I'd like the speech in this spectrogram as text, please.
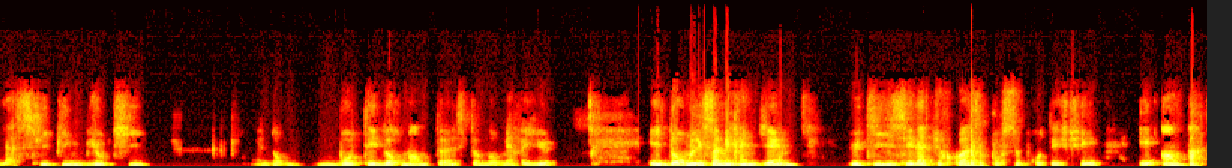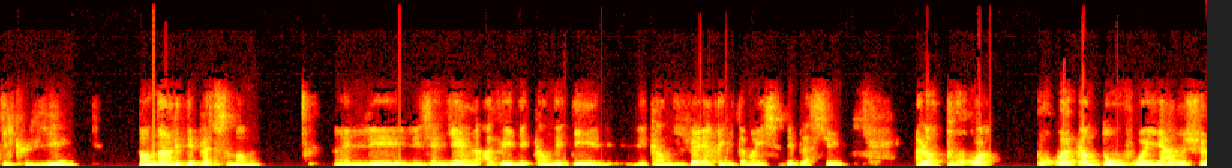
la Sleeping Beauty, nom beauté dormante, hein, c'est un nom merveilleux, et donc les Amérindiens utilisaient la turquoise pour se protéger, et en particulier pendant les déplacements. Hein, les, Indiens avaient des camps d'été, les camps d'hiver, évidemment, ils se déplaçaient. Alors pourquoi? Pourquoi quand on voyage,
